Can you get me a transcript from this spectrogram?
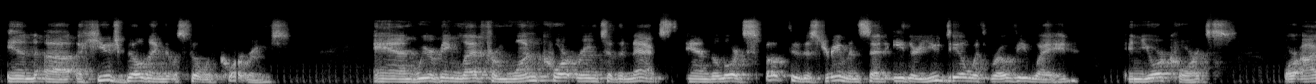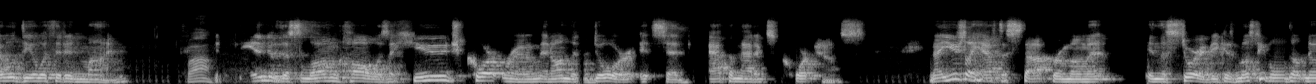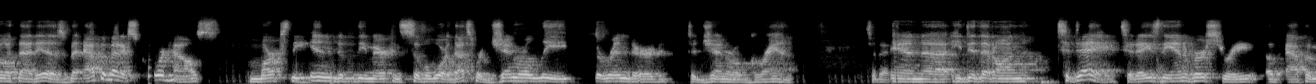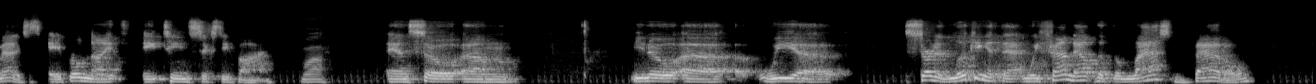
in uh, a huge building that was filled with courtrooms. And we were being led from one courtroom to the next. And the Lord spoke through this dream and said, Either you deal with Roe v. Wade in your courts, or I will deal with it in mine. Wow. At the end of this long hall was a huge courtroom, and on the door it said Appomattox Courthouse. And I usually have to stop for a moment in the story because most people don't know what that is. But Appomattox Courthouse marks the end of the American Civil War. That's where General Lee surrendered to General Grant. Today. And uh, he did that on today. Today's the anniversary of Appomattox. It's April 9th, 1865. Wow. And so, um, you know, uh, we uh, started looking at that and we found out that the last battle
